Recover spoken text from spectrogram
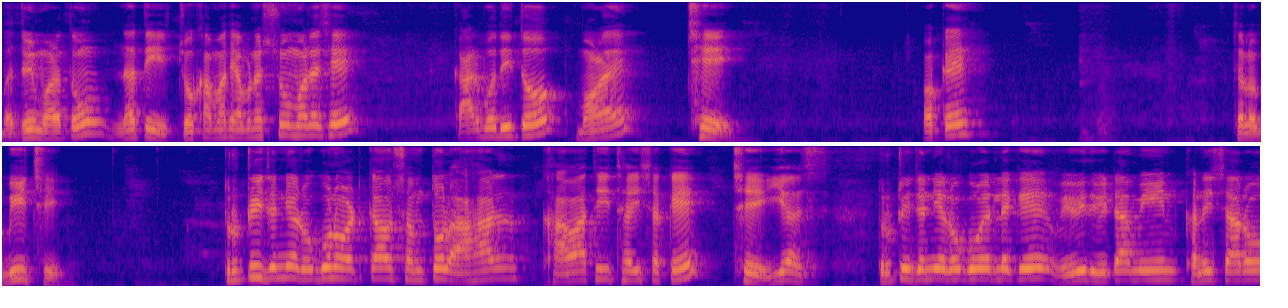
બધું મળતું નથી. ચોખામાંથી આપણને શું મળે છે? કાર્બોદિતો મળે છે. ઓકે ચલો, બી છે. ત્રુટિજન્ય રોગોનો અટકાવ સમતોલ આહાર ખાવાથી થઈ શકે છે. યસ ત્રુટિજન્ય રોગો એટલે કે વિવિધ વિટામિન, ખનિજારો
